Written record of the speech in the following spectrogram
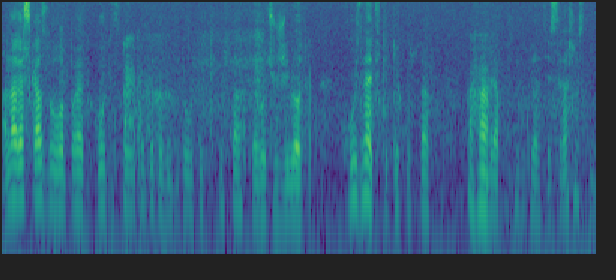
Она рассказывала про какого-то старика, который где-то вот в этих кустах, короче, живет. Хуй знает в каких кустах. Ага, Бля, посмотри куда, тебе страшно с ним?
